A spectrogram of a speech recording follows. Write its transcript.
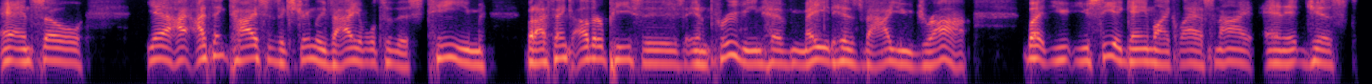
And so, yeah, I, I think Tyus is extremely valuable to this team, but I think other pieces improving have made his value drop. But you you see a game like last night, and it just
